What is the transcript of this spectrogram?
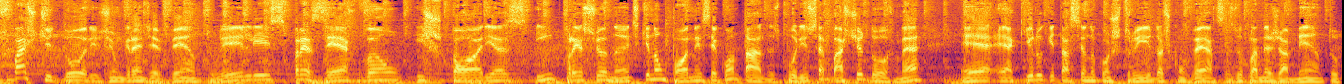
os bastidores de um grande evento, eles preservam histórias impressionantes que não podem ser contadas. Por isso é bastidor, né? É, é aquilo que está sendo construído, as conversas, o planejamento,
